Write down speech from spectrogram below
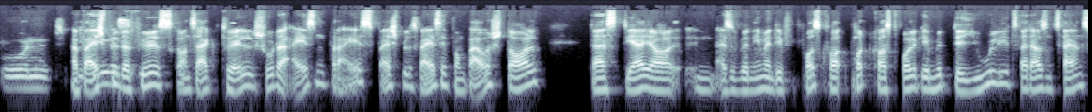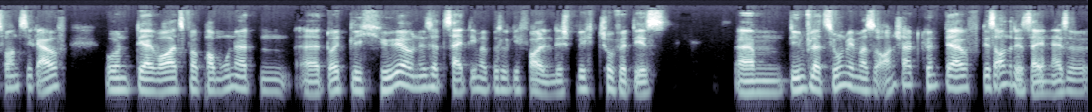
Und ein Beispiel denke, dafür ist ganz aktuell schon der Eisenpreis beispielsweise vom Baustahl, dass der ja, in, also wir nehmen die Podcast-Folge Mitte Juli 2022 auf und der war jetzt vor ein paar Monaten äh, deutlich höher und ist jetzt seitdem ein bisschen gefallen. Das spricht schon für das. Ähm, die Inflation, wenn man so anschaut, könnte auf das andere sein. Also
